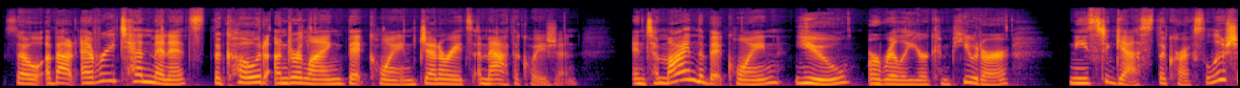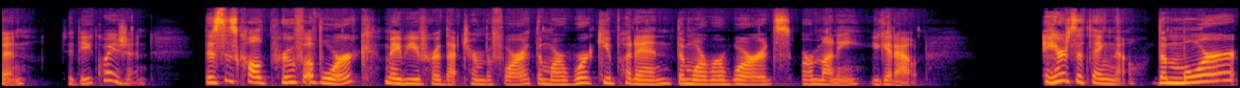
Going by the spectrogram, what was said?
So about every 10 minutes, the code underlying Bitcoin generates a math equation. And to mine the Bitcoin, you, or really your computer, needs to guess the correct solution to the equation. This is called proof of work. Maybe you've heard that term before. The more work you put in, the more rewards or money you get out. Here's the thing though the more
